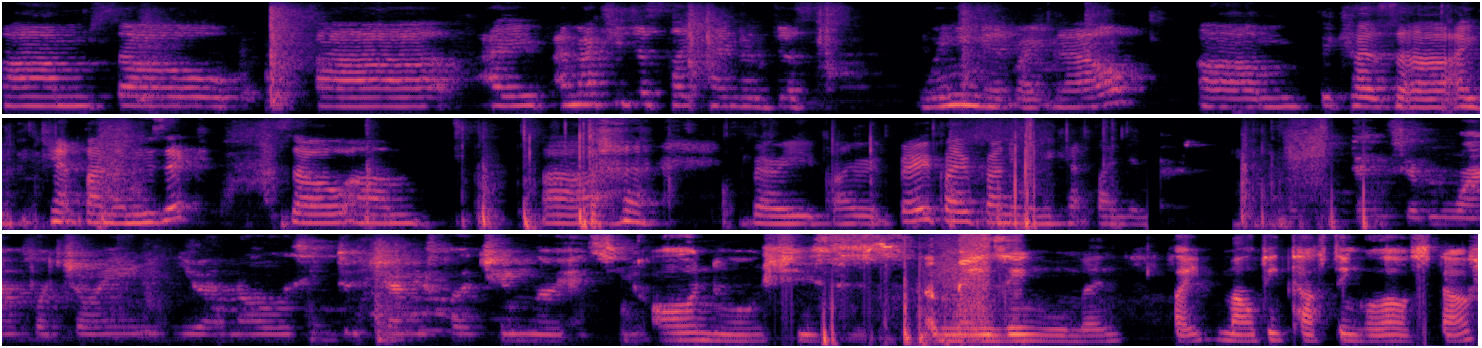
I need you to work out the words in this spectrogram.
Um, so uh, I I'm actually just like kind of just winging it right now um, because uh, I can't find my music. So um, uh, very, very, very, funny when you can't find it. Thanks everyone for joining. You are now listening to Jennifer Ching Lui. As you all know, she's an amazing woman, like multitasking a lot of stuff,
